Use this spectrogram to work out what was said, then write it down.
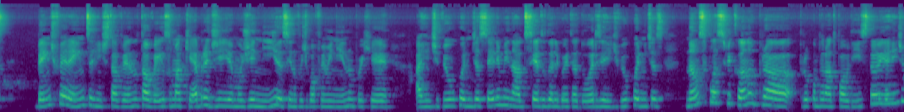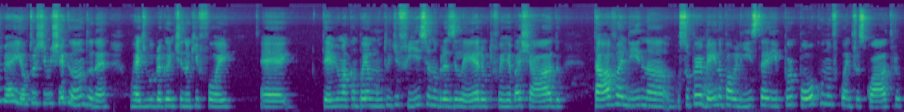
bem diferentes, a gente está vendo talvez uma quebra de homogeneia assim, no futebol feminino, porque a gente viu o Corinthians ser eliminado cedo da Libertadores a gente viu o Corinthians não se classificando para o Campeonato Paulista e a gente vê aí outros times chegando, né? O Red Bull Bragantino que foi é, teve uma campanha muito difícil no Brasileiro, que foi rebaixado, tava ali na super bem no Paulista e por pouco não ficou entre os quatro.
